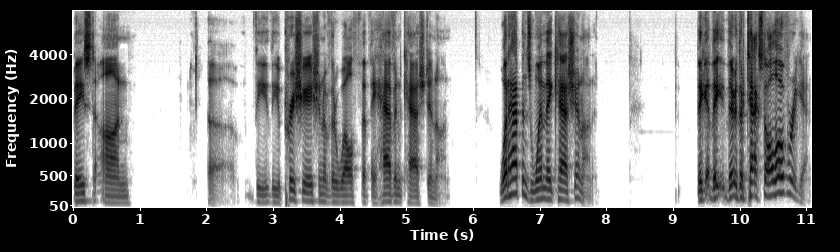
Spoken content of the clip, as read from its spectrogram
based on uh, the the appreciation of their wealth that they haven't cashed in on. What happens when they cash in on it? They get they they're, they're taxed all over again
